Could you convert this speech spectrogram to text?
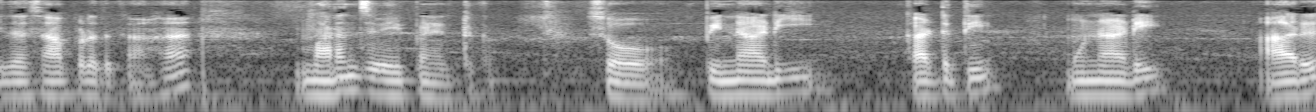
இதை சாப்பிட்றதுக்காக மறைஞ்சு வெயிட் பண்ணிகிட்ருக்கேன் ஸோ பின்னாடி கட்டுத்தி முன்னாடி ஆறு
